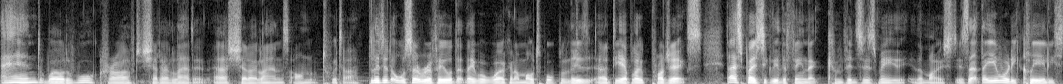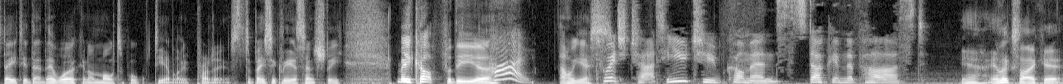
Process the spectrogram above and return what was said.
and World of Warcraft uh, Shadowlands on Twitter. Blizzard also revealed that they were working on multiple Blizz, uh, Diablo projects. That's basically the thing that convinces me the most, is that they already clearly stated that they're working on multiple Diablo projects to basically essentially make up for the... Uh, Hi! Oh, yes. Twitch chat, YouTube comments, stuck in the past. Yeah, it looks like it.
